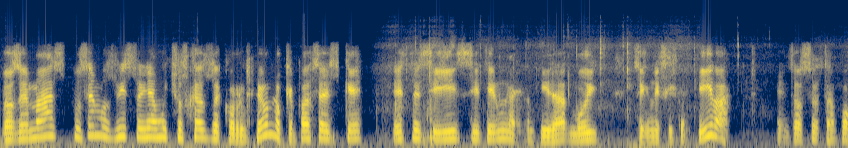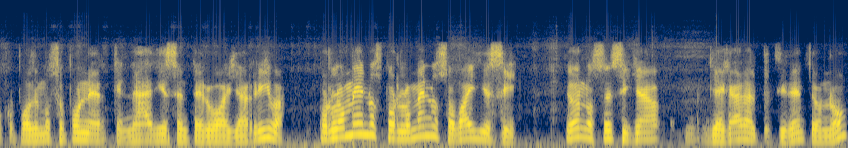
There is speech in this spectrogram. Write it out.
Los demás, pues hemos visto ya muchos casos de corrupción, lo que pasa es que este sí, sí tiene una cantidad muy significativa, entonces tampoco podemos suponer que nadie se enteró allá arriba. Por lo menos, por lo menos Ovalle sí. Yo no sé si ya llegara al presidente o no.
